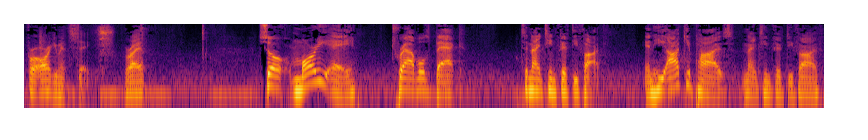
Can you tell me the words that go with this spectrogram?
for argument's sake, right? So Marty A travels back to 1955 and he occupies 1955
